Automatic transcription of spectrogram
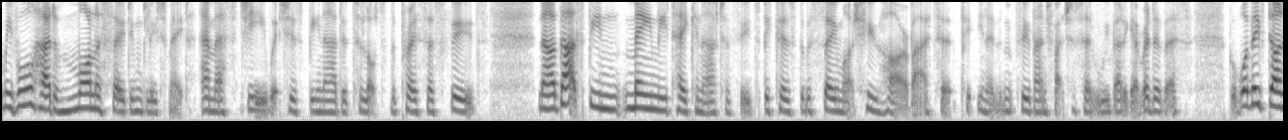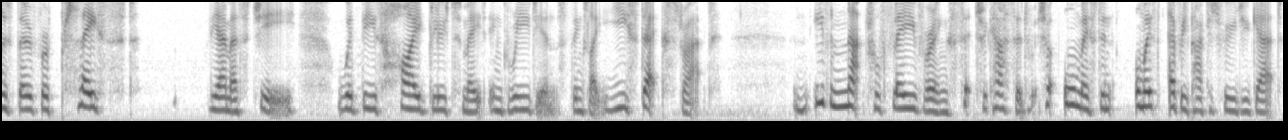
We've all heard of monosodium glutamate, MSG, which has been added to lots of the processed foods. Now, that's been mainly taken out of foods because there was so much hoo ha about it. You know, the food manufacturers said, well, we better get rid of this. But what they've done is they've replaced the MSG with these high glutamate ingredients, things like yeast extract, and even natural flavouring, citric acid, which are almost in almost every packaged food you get.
